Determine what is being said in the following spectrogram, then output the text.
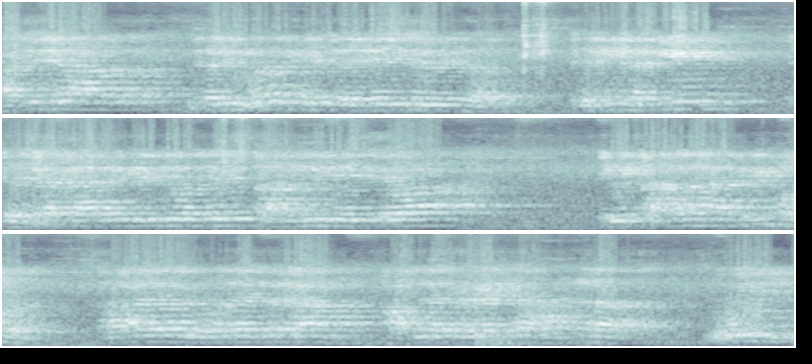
असे जे आज त्यांनी भर घेतलं देश सेवेचं त्यांनी नक्की त्याच्या कारकिर्दीमध्ये चांगली देशसेवा एक चांगला नागरिक म्हणून समाजाला घडवण्याचं काम आपल्या सगळ्यांच्या होईल.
